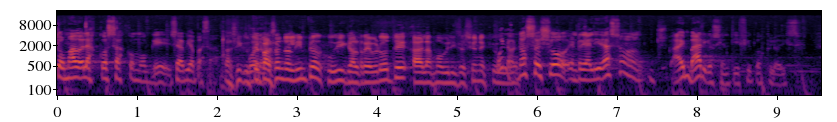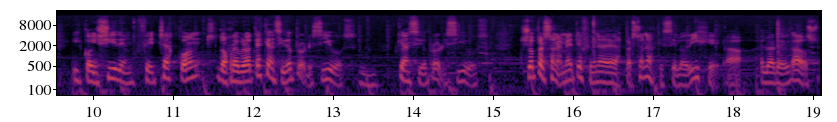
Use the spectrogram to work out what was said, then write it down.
tomado las cosas como que ya había pasado. Así que usted pasando el limpio adjudica el rebrote a las movilizaciones que hubo. Bueno, no soy yo, en realidad son, hay varios científicos que lo dicen y coinciden fechas con los rebrotes que han sido progresivos, que han sido progresivos. Yo personalmente fui una de las personas que se lo dije a, los Delgados,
